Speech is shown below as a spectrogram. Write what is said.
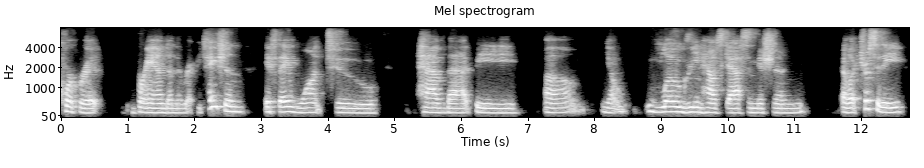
corporate brand and their reputation if they want to have that be um, you know low greenhouse gas emission electricity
